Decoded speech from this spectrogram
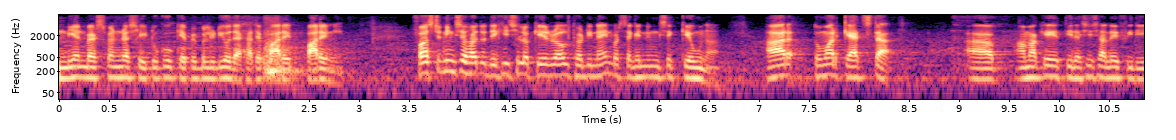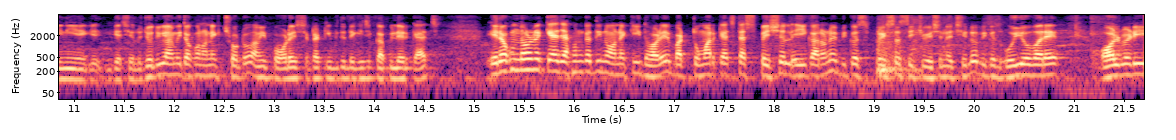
ইন্ডিয়ান ব্যাটসম্যানরা সেইটুকু ক্যাপেবিলিটিও দেখাতে পারে, পারেনি। ফার্স্ট ইনিংসে হয়তো দেখিয়েছিল কে Rahul thirty nine but second ইনিংসে কেউ না। আর তোমার ক্যাচটা আমাকে তিরাশি সালে ফিরিয়ে নিয়ে গেছিল। যদিও আমি তখন অনেক ছোট, আমি পরে সেটা টিভিতে দেখেছি কপিলের ক্যাচ। এরকম ধরনের ক্যাচ এখনকার দিনে অনেকেই ধরে বাট তোমার ক্যাচটা স্পেশাল এই কারণে বিকজ প্রেসার সিচুয়েশনে ছিল বিকজ ওই ওভারে অলরেডি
